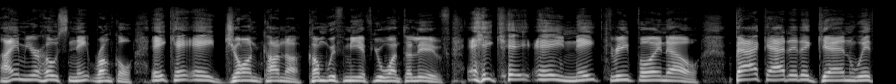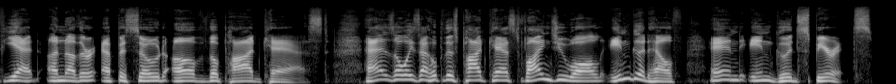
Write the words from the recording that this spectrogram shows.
I am your host, Nate Runkle, aka Jawn Connor. Come with me if you want to live, aka Nate 3.0. Back at it again with yet another episode of the podcast. As always, I hope this podcast finds you all in good health and in good spirits.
